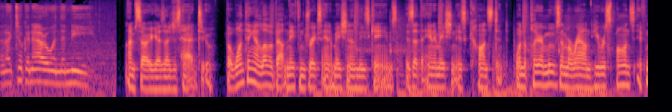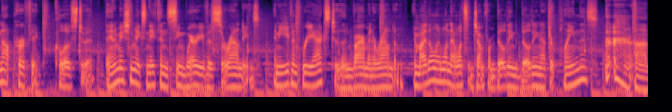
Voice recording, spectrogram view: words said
And I took an arrow in the knee. I'm sorry guys, I just had to. But one thing I love about Nathan Drake's animation in these games is that the animation is constant. When the player moves them around, he responds, if not perfect, close to it. The animation makes Nathan seem wary of his surroundings, and he even reacts to the environment around him. Am I the only one that wants to jump from building to building after playing this? uh,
